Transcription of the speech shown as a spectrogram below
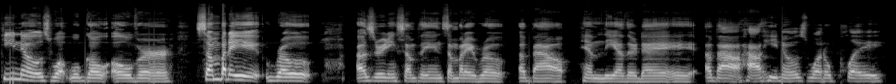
he knows what will go over. Somebody wrote I was reading something and somebody wrote about him the other day about how he knows what'll play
